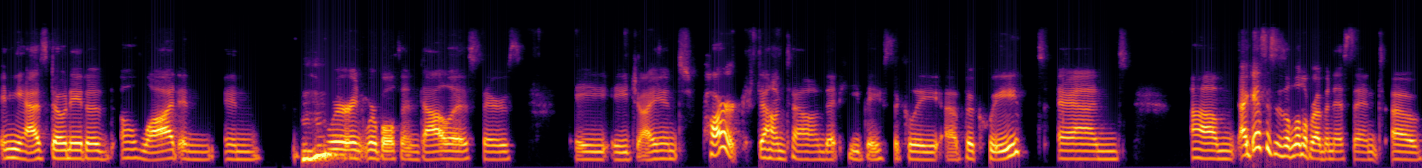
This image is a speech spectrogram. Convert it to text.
and he has donated a lot, and and mm-hmm. we're in, we're both in Dallas. There's a a giant park downtown that he basically uh, bequeathed, and um, I guess this is a little reminiscent of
